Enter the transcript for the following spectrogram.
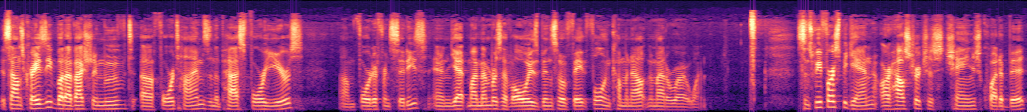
It sounds crazy, but I've actually moved uh, four times in the past four years, um, four different cities, and yet my members have always been so faithful and coming out no matter where I went. Since we first began, our house church has changed quite a bit.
